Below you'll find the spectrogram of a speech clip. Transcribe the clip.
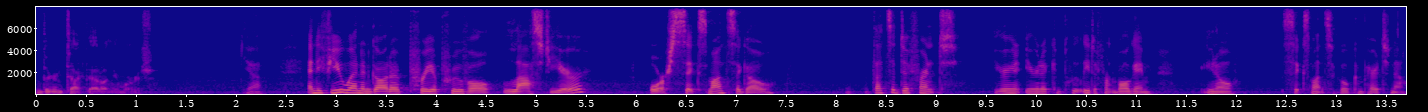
And they're going to tack that on your mortgage. Yeah. And if you went and got a pre approval last year or six months ago, that's a different, you're, in- you're in a completely different ballgame, you know, six months ago compared to now.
